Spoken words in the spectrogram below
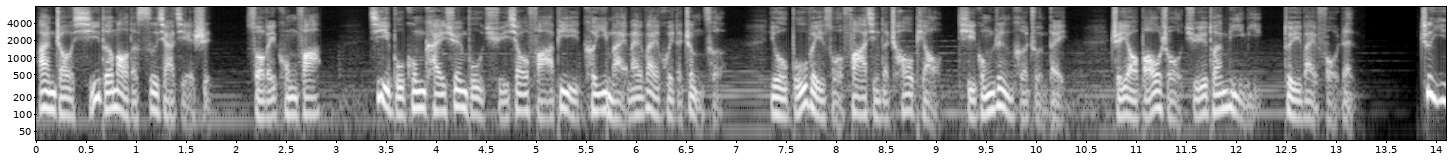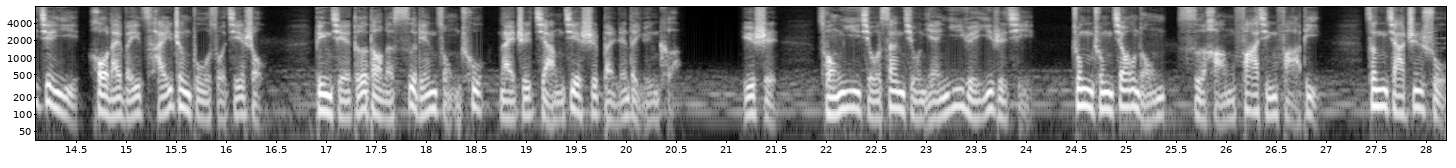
按照习德茂的私下解释，所谓空发。既不公开宣布取消法币可以买卖外汇的政策，又不为所发行的钞票提供任何准备，只要保守绝端秘密，对外否认。这一建议后来为财政部所接受，并且得到了四联总处乃至蒋介石本人的允可。于是，从一九三九年一月一日起，中中交农四行发行法币，增加之数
